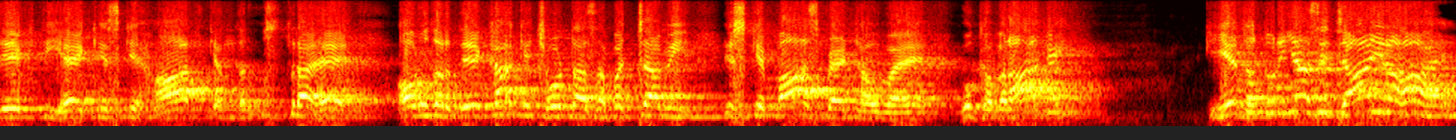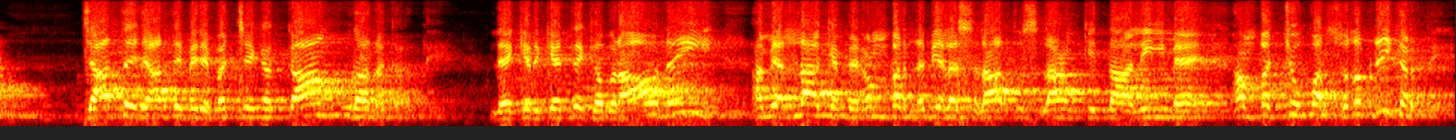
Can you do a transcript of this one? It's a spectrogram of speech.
دیکھتی ہے کہ اس کے ہاتھ کے اندر اس طرح ہے اور ادھر دیکھا کہ چھوٹا سا بچہ بھی اس کے پاس بیٹھا ہوا ہے، وہ گھبرا گئی کہ یہ تو دنیا سے جا ہی رہا ہے۔ جاتے جاتے میرے بچے کا کام پورا نہ کرتے۔ لیکن کہتے گھبراؤ نہیں، ہمیں اللہ کے پیغمبر نبی علیہ السلاط اسلام کی تعلیم ہے، ہم بچوں پر ظلم نہیں کرتے۔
